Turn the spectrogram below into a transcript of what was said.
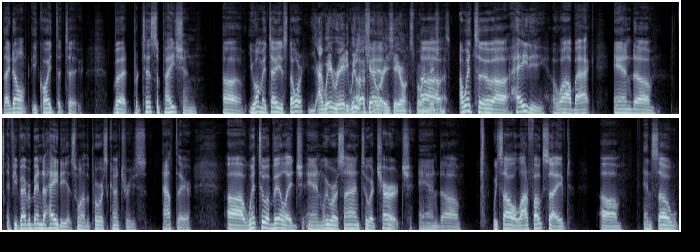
they don't equate the two. But participation. Uh, you want me to tell you a story? Yeah, we're ready. We love Okay. stories here on Exploring Uh, Missions. I went to uh, Haiti a while back, and um if you've ever been to Haiti, it's one of the poorest countries out there. Uh, went to a village, and we were assigned to a church, and uh, we saw a lot of folks saved. Um, and so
